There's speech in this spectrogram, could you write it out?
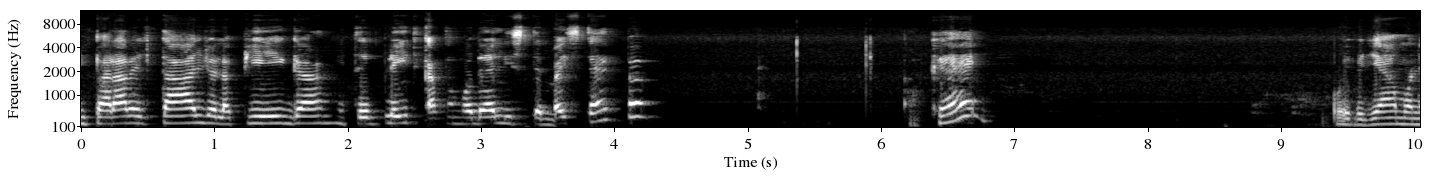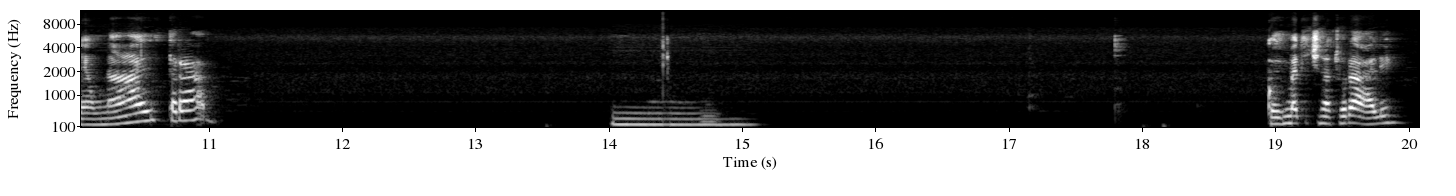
imparare il taglio, la piega, i template, carta modelli step by step. Ok. Poi vediamone un'altra. Mm. Cosmetici naturali?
